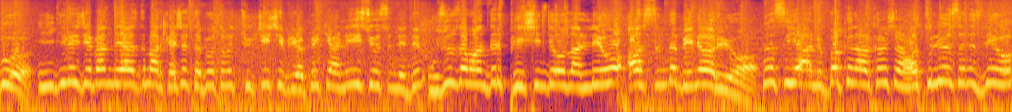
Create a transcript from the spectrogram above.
bu. İngilizce ben de yazdım arkadaşlar. Tabi otomatik Türkçe'ye çeviriyor. Peki ya ne istiyorsun dedim. Uzun zamandır peşinde olan Leo aslında beni arıyor. Nasıl yani? Bakın arkadaşlar hatırlıyorsanız Leo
